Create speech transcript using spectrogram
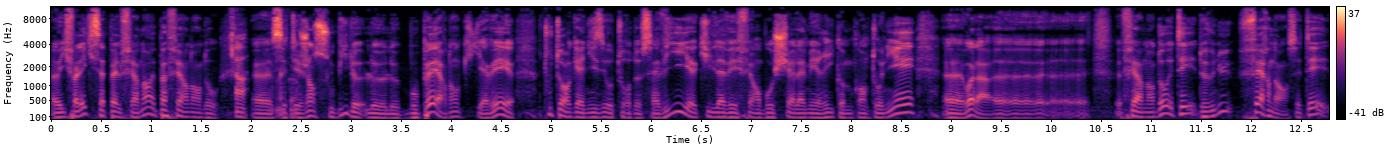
il fallait qu'il s'appelle Fernand et pas Fernando. Ah, c'était Jean Soubi, le, le, beau-père, donc qui avait tout organisé autour de sa vie, euh, qui l'avait fait embaucher à la mairie comme cantonnier. Euh, voilà, euh, Fernando était devenu Fernand, c'était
